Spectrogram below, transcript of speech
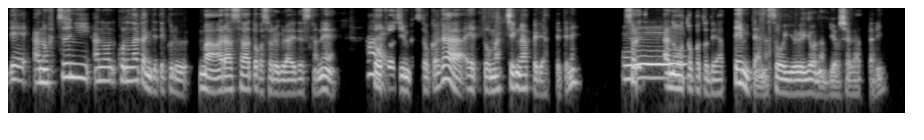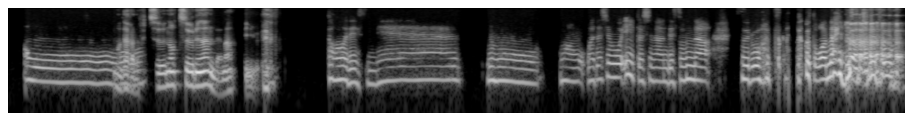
で、あの普通にあのこの中に出てくる、まあアラサーとかそれぐらいですかね、登場人物とかが、えっと、マッチングアプリやっててね。それ、あの男と出会ってみたいな、そういうような描写があったり。もうだから普通のツールなんだなっていう。そうですね。もう、まあ、私もいい年なんで、そんなツールを使ったことはないですけれども。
